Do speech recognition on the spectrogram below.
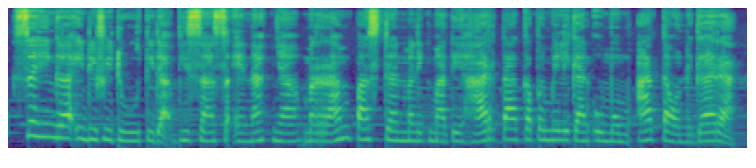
sehingga individu tidak bisa seenaknya merampas dan menikmati harta kepemilikan umum atau negara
